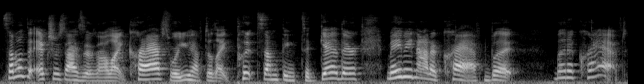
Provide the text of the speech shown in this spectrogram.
Some of the exercises are like crafts where you have to like put something together, maybe not a craft, but but a craft.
